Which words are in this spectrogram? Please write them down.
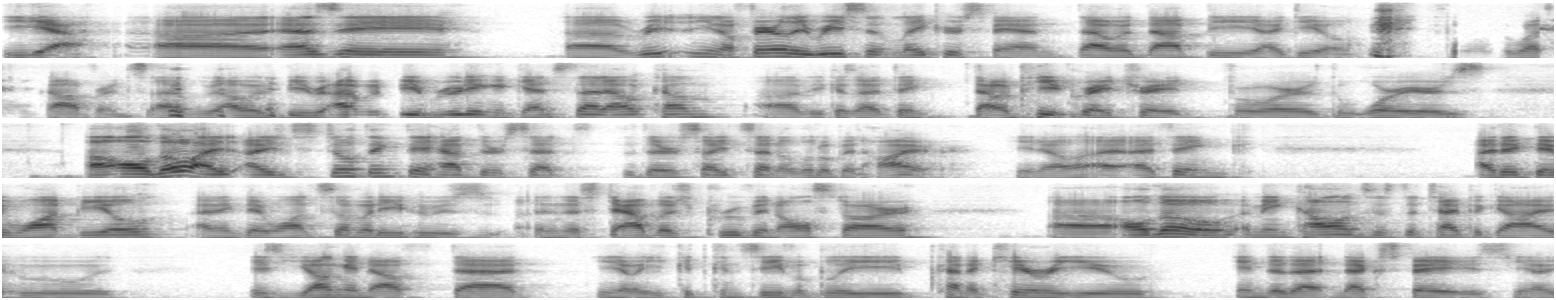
Yeah, uh, as a uh, re, you know fairly recent Lakers fan, that would not be ideal for the Western Conference. I, I, would be I would be rooting against that outcome uh, because I think that would be a great trade for the Warriors. Uh, although I, I, still think they have their set their sights set a little bit higher. You know, I, I, think I think they want Beal. I think they want somebody who's an established, proven All Star. Uh, although I mean Collins is the type of guy who is young enough that you know he could conceivably kind of carry you into that next phase. You know,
